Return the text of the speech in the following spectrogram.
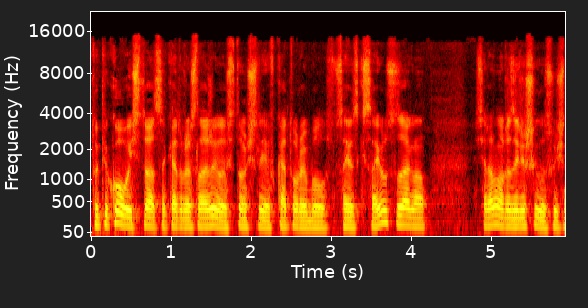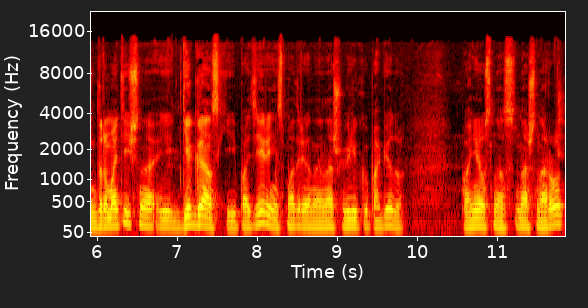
тупиковая ситуация, которая сложилась, в том числе в которой был Советский Союз загнан, все равно разрешилось очень драматично, и гигантские потери, несмотря на нашу великую победу, понес нас наш народ,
